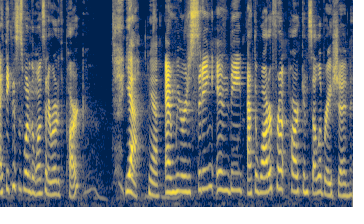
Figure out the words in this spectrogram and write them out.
I think this is one of the ones that I wrote at the park Yeah, yeah. and we were just sitting in the at the waterfront park in celebration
